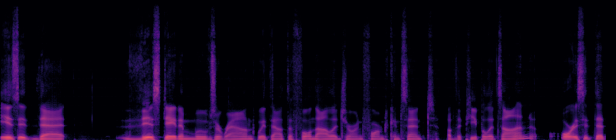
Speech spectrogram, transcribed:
Is it that this data moves around without the full knowledge or informed consent of the people it's on? Or is it that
